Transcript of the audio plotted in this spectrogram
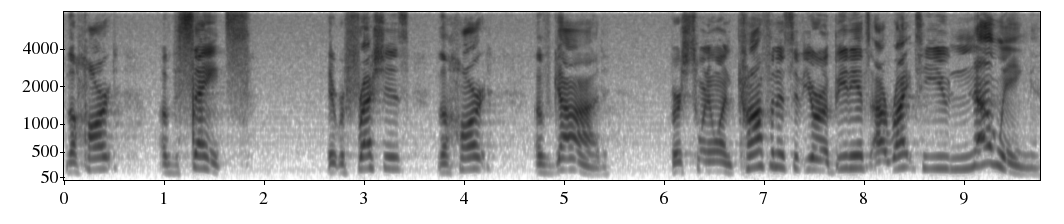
the heart of the saints. It refreshes the heart of God. Verse 21 Confidence of your obedience, I write to you knowing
